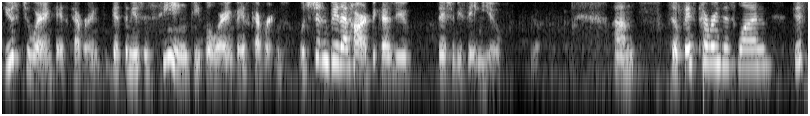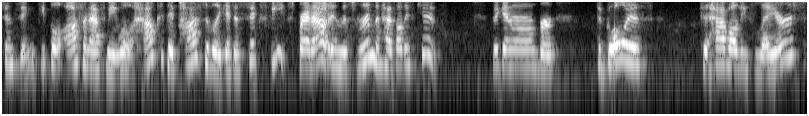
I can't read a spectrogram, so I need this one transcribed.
used to wearing face coverings, get them used to seeing people wearing face coverings, which shouldn't be that hard because you they should be seeing you. Yeah. Um, so face coverings is one. Distancing. People often ask me, well, how could they possibly get to six feet spread out in this room that has all these kids? But again, remember, the goal is to have all these layers.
